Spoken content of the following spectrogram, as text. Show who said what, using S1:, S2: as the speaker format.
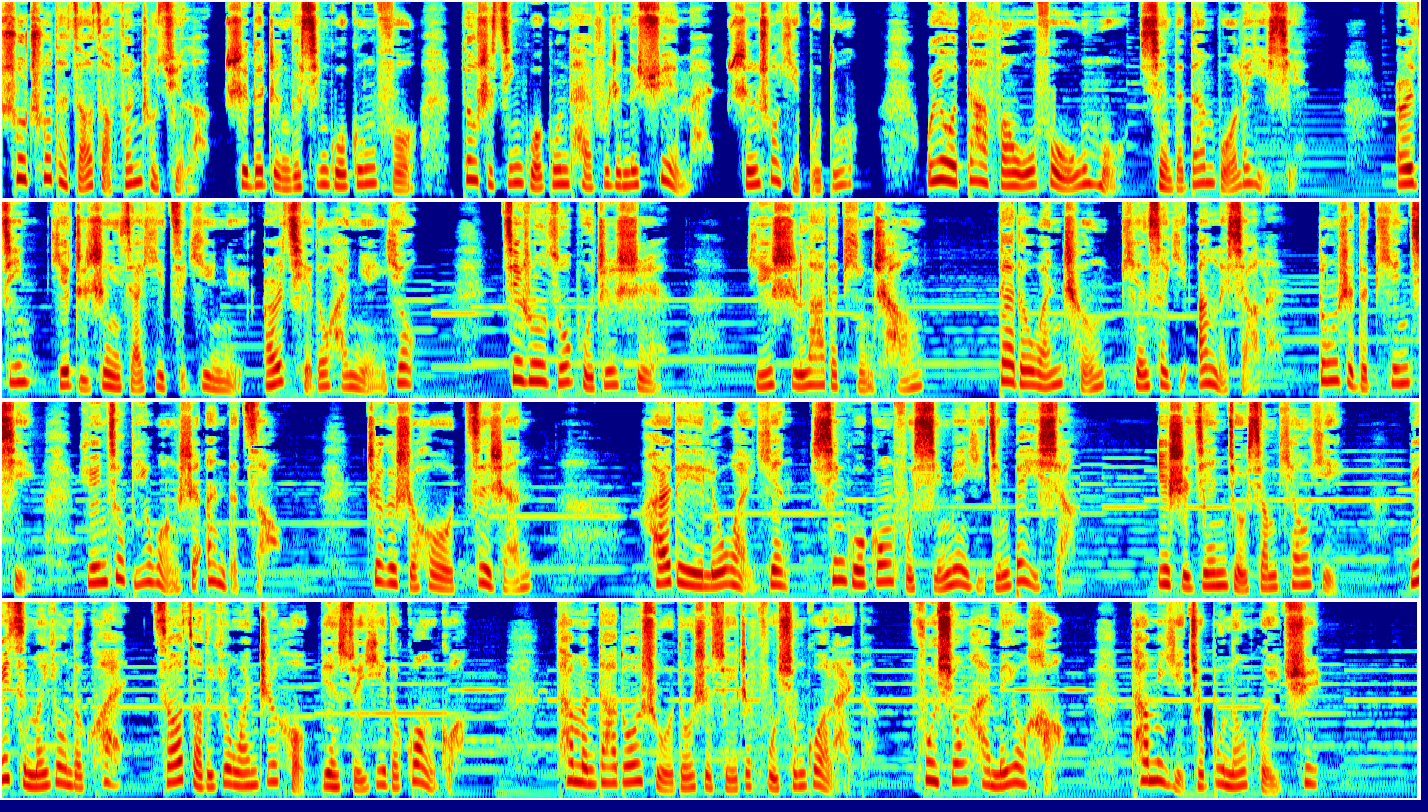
S1: 说出的早早分出去了，使得整个兴国公府都是兴国公太夫人的血脉，人数也不多，唯有大房无父无母，显得单薄了一些。而今也只剩下一子一女，而且都还年幼。进入族谱之事，仪式拉得挺长，待得完成，天色已暗了下来。冬日的天气原就比往日暗得早，这个时候自然还得留晚宴。兴国公府席面已经备下。一时间酒香飘逸，女子们用得快，早早的用完之后便随意的逛逛。他们大多数都是随着父兄过来的，父兄还没有好，他们也就不能回去。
